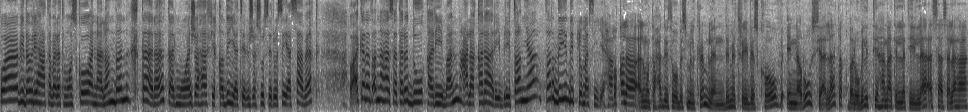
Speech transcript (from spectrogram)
وبدورها اعتبرت موسكو أن لندن اختارت المواجهة في قضية الجاسوس الروسي السابق وأكدت أنها سترد قريبا على قرار بريطانيا طرد دبلوماسيها. وقال المتحدث باسم الكرملين ديمتري بيسكوف إن روسيا لا تقبل بالاتهامات التي لا أساس لها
